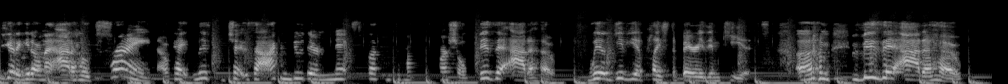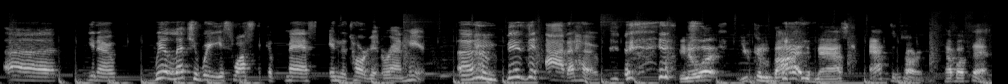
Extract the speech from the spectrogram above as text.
You gotta get on the Idaho train. Okay, listen, check this out. I can do their next fucking commercial. Visit Idaho. We'll give you a place to bury them kids. Um, visit Idaho. Uh, you know, we'll let you wear your swastika mask in the Target around here. Um, visit Idaho. you know what? You can buy the mask at the Target. How about that?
